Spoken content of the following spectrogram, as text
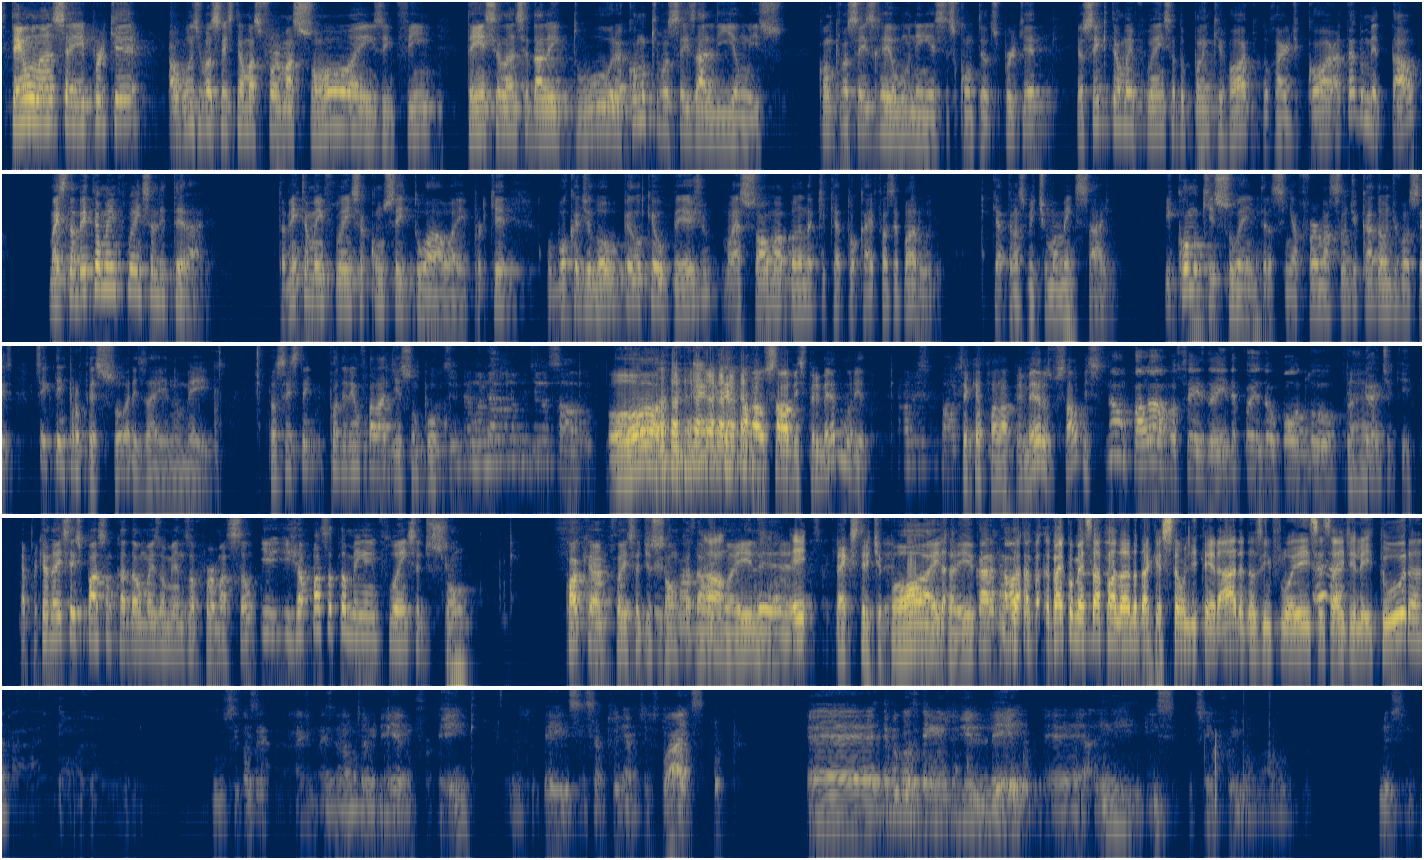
Tem um lance aí, porque alguns de vocês têm umas formações, enfim, tem esse lance da leitura. Como que vocês aliam isso? Como que vocês reúnem esses conteúdos? Porque eu sei que tem uma influência do punk rock, do hardcore, até do metal, mas também tem uma influência literária. Também tem uma influência conceitual aí, porque o Boca de Lobo, pelo que eu vejo, não é só uma banda que quer tocar e fazer barulho, quer transmitir uma mensagem. E como que isso entra, assim, a formação de cada um de vocês? Sei que tem professores aí no meio. Então vocês têm- poderiam falar disso um pouco. Inclusive, tem um monte de aluno pedindo salve. Ô, quer falar os salves primeiro, Murilo? Você quer falar primeiro os salves? Não, fala vocês aí, depois eu volto pro chat aqui. É porque daí vocês passam cada um mais ou menos a formação e, e já passa também a influência de som. Qual que é a influência de som cada um Ah, aí? né? Backstreet Boys aí. O cara tava vai, vai começar falando da questão literária, das influências aí de leitura. Eu mas eu não terminei, eu não formei. Eu estudei licenciatura em artes visuais. É, sempre gostei muito de ler, é, além de revista, eu sempre fui um aluno assim,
